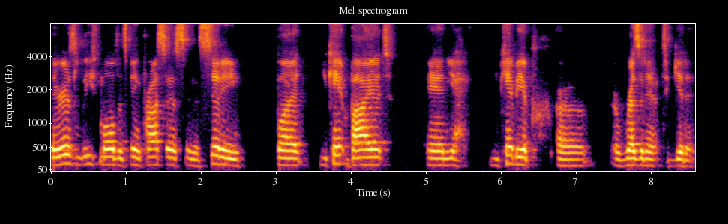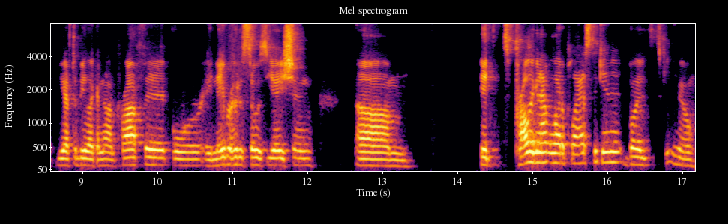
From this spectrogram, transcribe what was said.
There is leaf mold that's being processed in the city, but you can't buy it, and you you can't be a, a, a resident to get it. You have to be like a nonprofit or a neighborhood association. Um, it's probably going to have a lot of plastic in it, but it's, you know,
